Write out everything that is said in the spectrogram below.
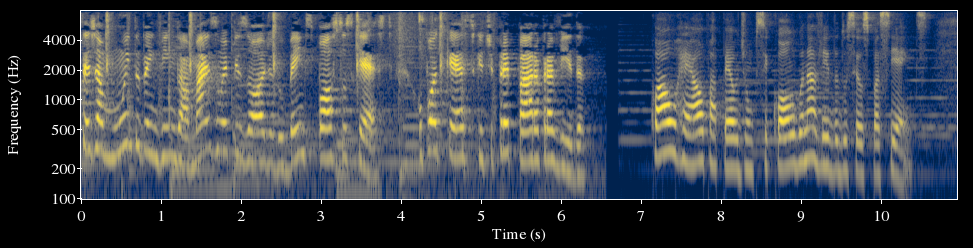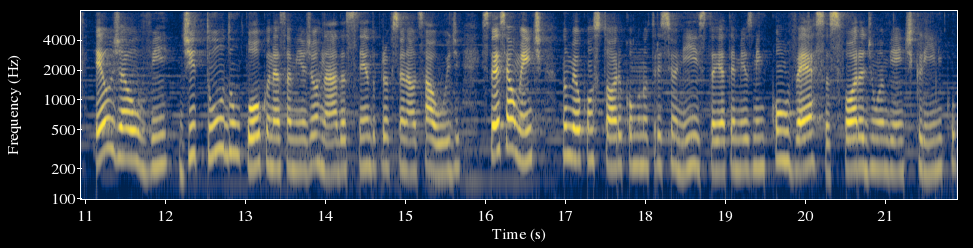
seja muito bem-vindo a mais um episódio do Bem Dispostos Cast, o podcast que te prepara para a vida. Qual o real papel de um psicólogo na vida dos seus pacientes? Eu já ouvi de tudo um pouco nessa minha jornada sendo profissional de saúde, especialmente no meu consultório como nutricionista e até mesmo em conversas fora de um ambiente clínico,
